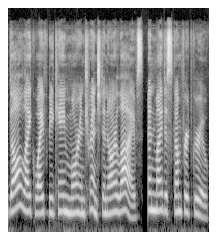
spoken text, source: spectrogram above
doll-like wife became more entrenched in our lives, and my discomfort grew.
